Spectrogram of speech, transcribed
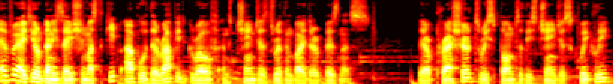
Every IT organization must keep up with the rapid growth and changes driven by their business. They are pressured to respond to these changes quickly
